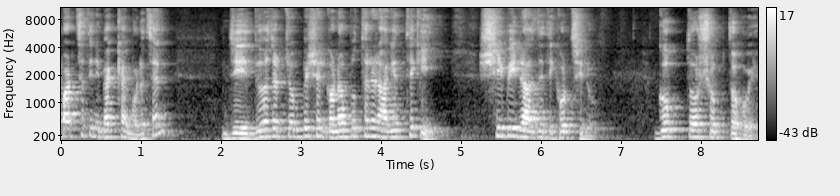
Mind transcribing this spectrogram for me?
পারছে? তিনি ব্যাখ্যায় বলেছেন যে দু হাজার চব্বিশের গণঅভ্যুত্থানের আগের থেকেই শিবির রাজনীতি করছিল, গুপ্ত সুপ্ত হয়ে।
